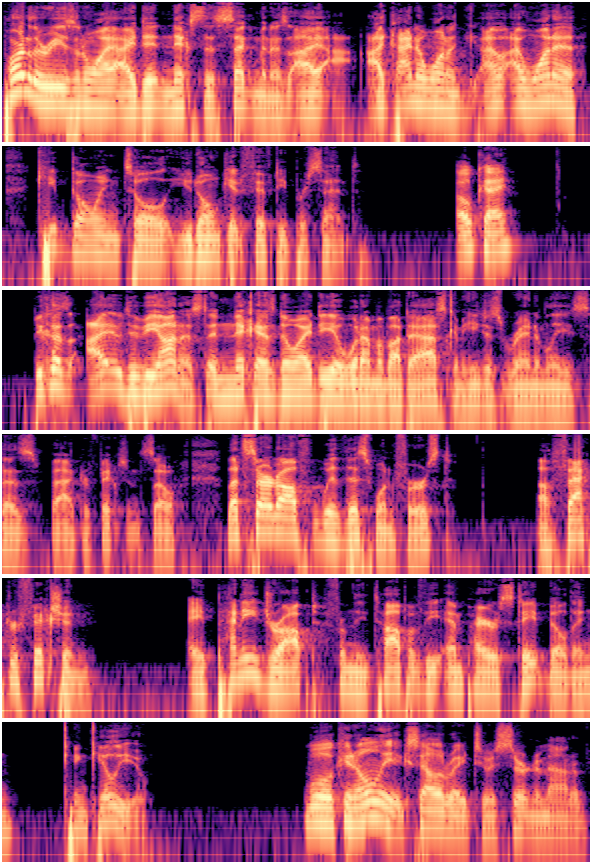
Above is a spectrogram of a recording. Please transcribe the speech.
Part of the reason why I didn't nix this segment is I I kind of want to I, I want to keep going till you don't get fifty percent. Okay. Because I, to be honest, and Nick has no idea what I'm about to ask him. He just randomly says fact or fiction. So let's start off with this one first. A fact or fiction. A penny dropped from the top of the Empire State Building can kill you. Well, it can only accelerate to a certain amount of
